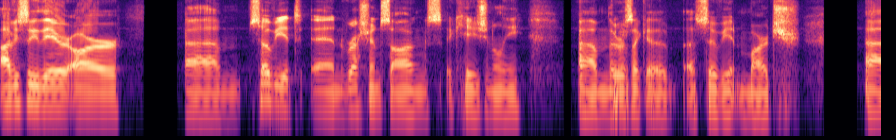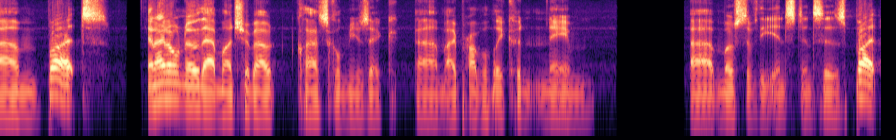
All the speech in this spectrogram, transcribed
Obviously, there are um, Soviet and Russian songs occasionally. Um, there was like a, a Soviet march, um, but and I don't know that much about classical music. Um, I probably couldn't name uh, most of the instances, but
